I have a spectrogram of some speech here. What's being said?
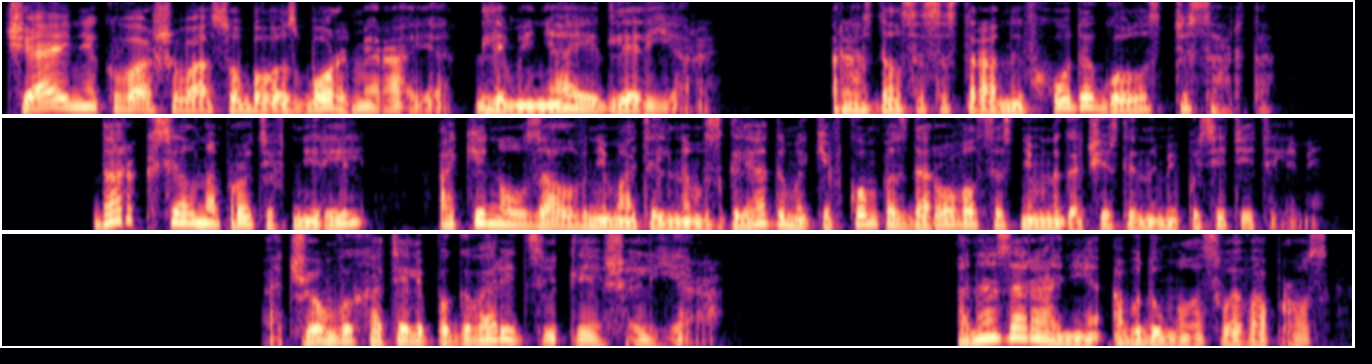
«Чайник вашего особого сбора, Мирая, для меня и для Льеры», — раздался со стороны входа голос Тесарта. Дарк сел напротив Нериль, окинул зал внимательным взглядом и кивком поздоровался с немногочисленными посетителями. «О чем вы хотели поговорить, светлейшая Льера?» Она заранее обдумала свой вопрос —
